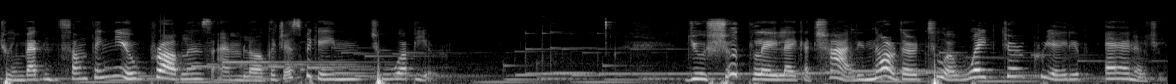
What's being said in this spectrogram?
to invent something new, problems and blockages begin to appear. You should play like a child in order to awake your creative energy.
